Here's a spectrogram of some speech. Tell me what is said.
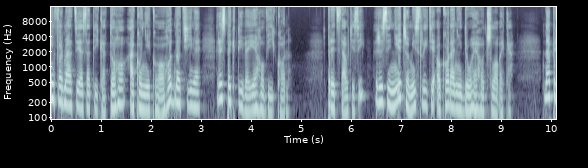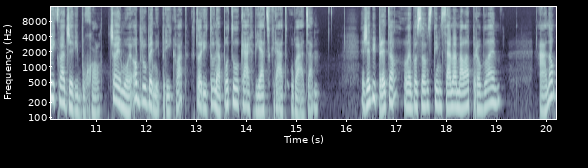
Informácia sa týka toho, ako niekoho hodnotíme, respektíve jeho výkon. Predstavte si, že si niečo myslíte o konaní druhého človeka. Napríklad, že vybuchol, čo je môj obľúbený príklad, ktorý tu na potulkách viackrát uvádzam. Že by preto, lebo som s tým sama mala problém? Áno,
